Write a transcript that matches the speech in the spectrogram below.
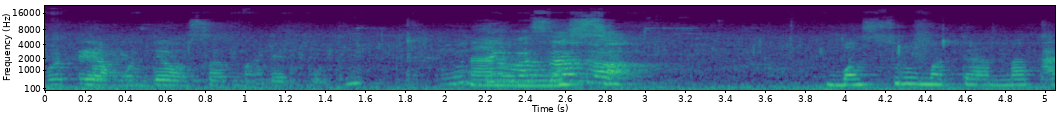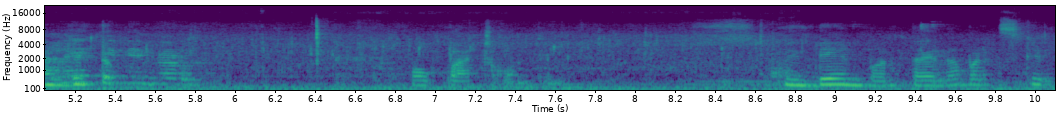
ಮುದ್ದೆ ಹೊಸದು ಮಾಡಿರ್ಬೋದು ನಾನು ಮೊಸರು ಮತ್ತೆ ಅನ್ನ ತಿಂದ್ಬಿಟ್ಟು ಉಪ್ಪು ಹಚ್ಕೊತೀನಿ. ಇದೇನು ಬರ್ತಾ ಇಲ್ಲ ಬಟ್ ಸ್ಟಿಲ್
